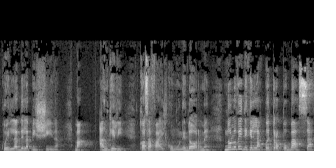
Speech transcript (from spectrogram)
quella della piscina. Ma anche lì, cosa fa il comune? Dorme? Non lo vede che l'acqua è troppo bassa?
